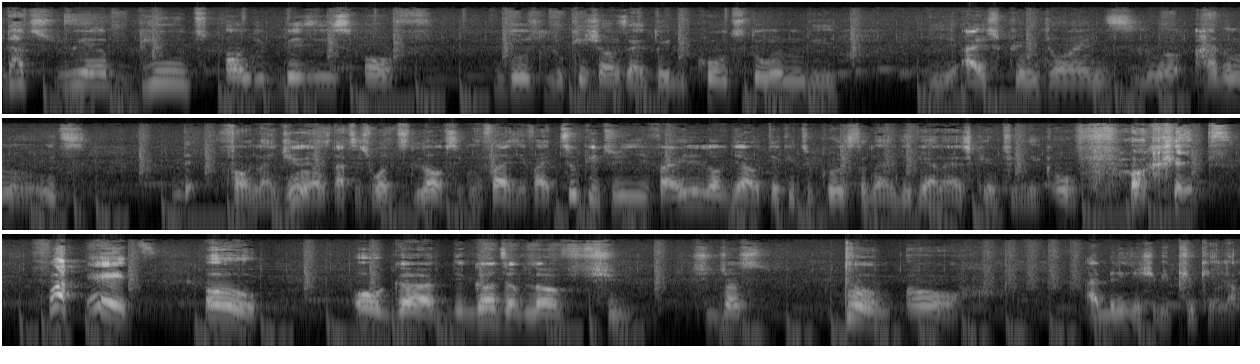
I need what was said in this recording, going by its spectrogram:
that were built on the basis of those locations I told the cold stone, the the ice cream joints, you know, I don't know. It's for Nigerians that is what love signifies. If I took you to if I really loved you, I would take you to cold stone and give you an ice cream to lick. Oh fuck it. Fuck it. Oh oh god, the gods of love should should just boom. Oh I believe they should be puking now.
